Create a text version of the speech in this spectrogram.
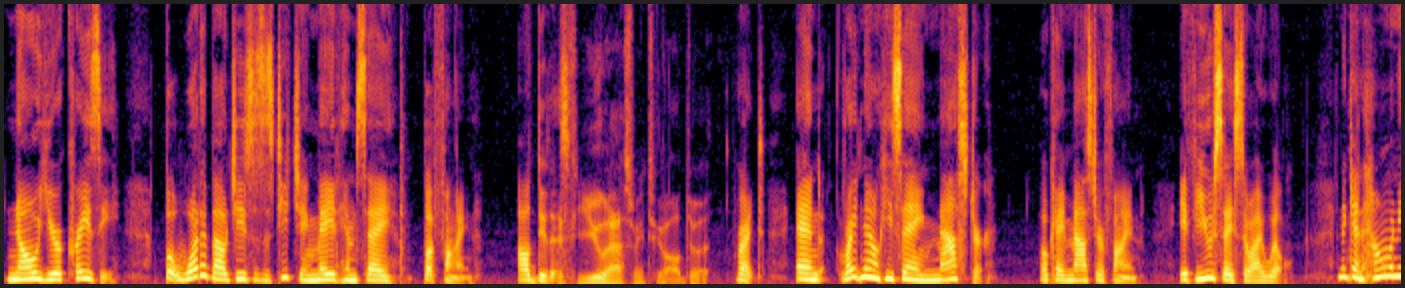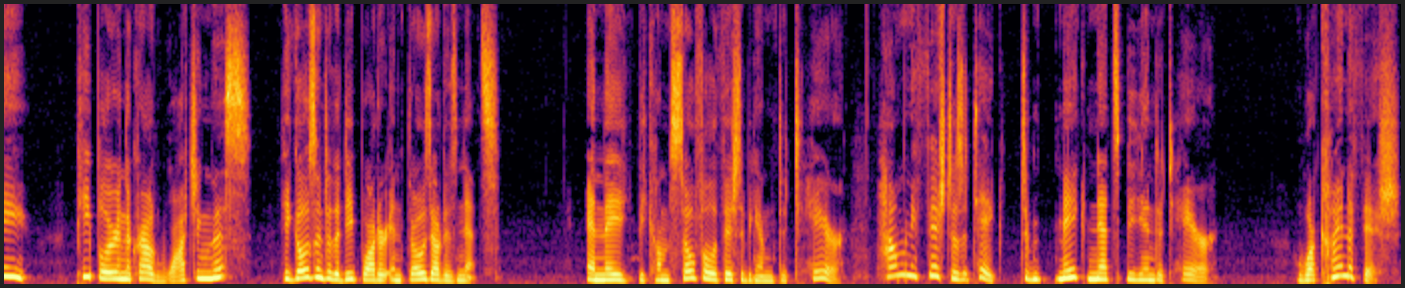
No, you're crazy. But what about Jesus' teaching made him say, But fine, I'll do this? If you ask me to, I'll do it. Right. And right now he's saying, Master. Okay, Master, fine. If you say so, I will. And again, how many people are in the crowd watching this? He goes into the deep water and throws out his nets. And they become so full of fish they begin to tear. How many fish does it take to make nets begin to tear? What kind of fish?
